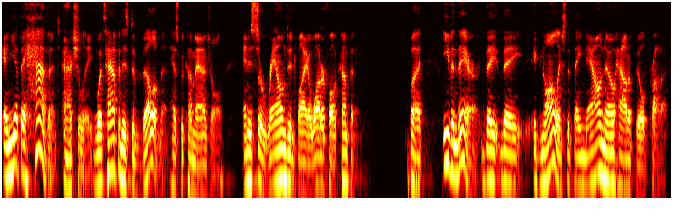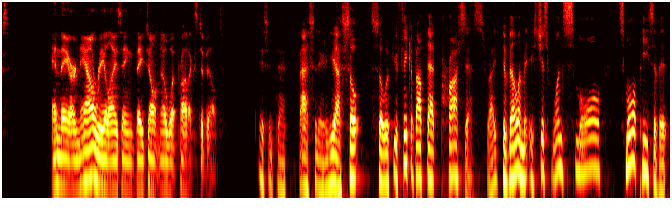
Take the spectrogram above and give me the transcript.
and yet they haven't actually. What's happened is development has become agile and is surrounded by a waterfall company. But even there, they, they acknowledge that they now know how to build products. And they are now realizing they don't know what products to build. Isn't that fascinating? Yeah. So so if you think about that process, right? Development is just one small small piece of it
